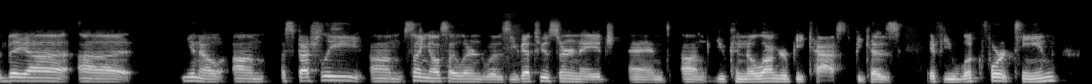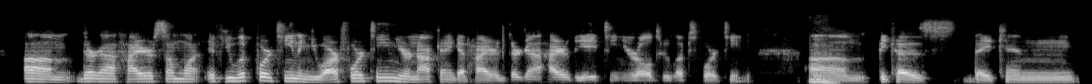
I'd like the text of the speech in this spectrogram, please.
they uh uh you know um especially um something else i learned was you get to a certain age and um you can no longer be cast because if you look 14 um they're gonna hire someone if you look 14 and you are 14 you're not gonna get hired they're gonna hire the 18 year old who looks 14 Yeah. um because they can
